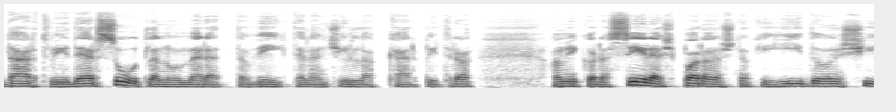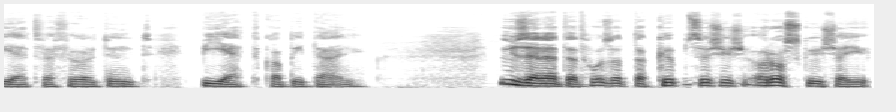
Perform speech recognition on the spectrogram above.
Darth Vader szótlanul merett a végtelen csillagkárpitra, amikor a széles parancsnoki hídon sietve föltűnt Piet kapitány. Üzenetet hozott a köpcös és a rosszkülsei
